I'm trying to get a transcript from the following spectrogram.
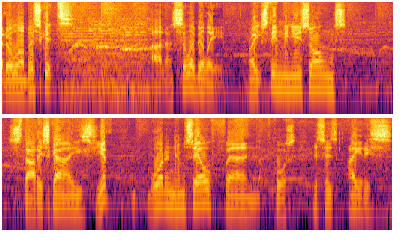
Red Ola Biscuit. And a Silly Billy. Right, staying with new songs. Starry Skies. Yep. Warren himself. And of course, this is Iris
